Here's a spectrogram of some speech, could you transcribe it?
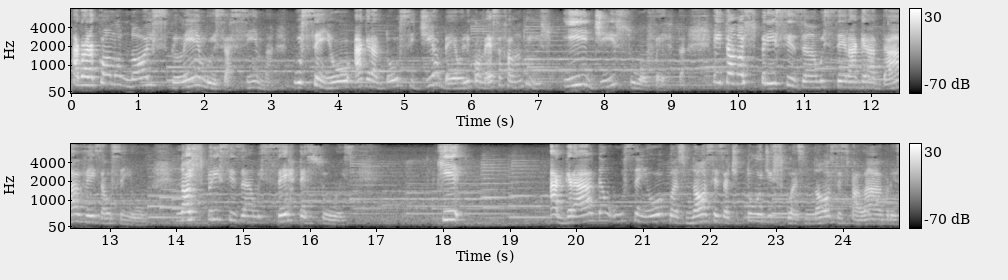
Agora, como nós lemos acima, o Senhor agradou-se de Abel, ele começa falando isso, e de sua oferta. Então, nós precisamos ser agradáveis ao Senhor, nós precisamos ser pessoas que agradam o Senhor com as nossas atitudes, com as nossas palavras,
